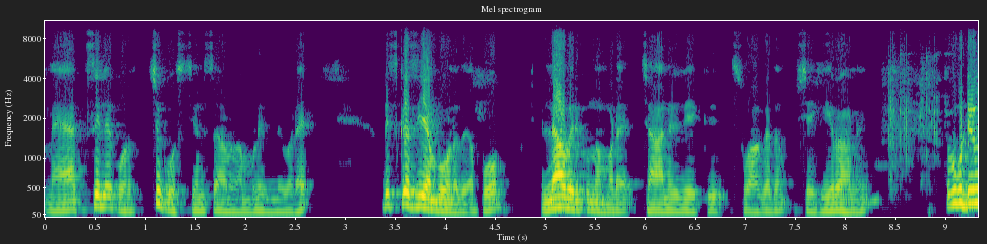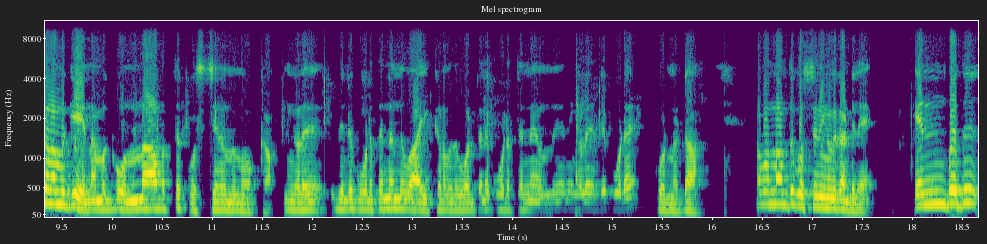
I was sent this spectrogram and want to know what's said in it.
മാത്സിലെ കുറച്ച് ക്വസ്റ്റ്യൻസ് ആണ് നമ്മൾ ഇന്ന് ഇവിടെ ഡിസ്കസ് ചെയ്യാൻ പോകുന്നത്. അപ്പോൾ എല്ലാവർക്കും നമ്മുടെ ചാനലിലേക്ക് സ്വാഗതം. ഷഹീറാണ്. അപ്പോൾ കുട്ടികളെ നമുക്ക് നമുക്ക് ഒന്നാമത്തെ ക്വസ്റ്റ്യൻ ഒന്ന് നോക്കാം. നിങ്ങൾ ഇതിന്റെ കൂടെ തന്നെ ഒന്ന് വായിക്കണം. അതുപോലെ തന്നെ കൂടെ തന്നെ ഒന്ന് നിങ്ങൾ ഇതിന്റെ കൂടെ കൂടണം കേട്ടോ അപ്പൊ ഒന്നാമത്തെ ക്വസ്റ്റ്യൻ നിങ്ങൾ കണ്ടില്ലേ? എൺപത്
